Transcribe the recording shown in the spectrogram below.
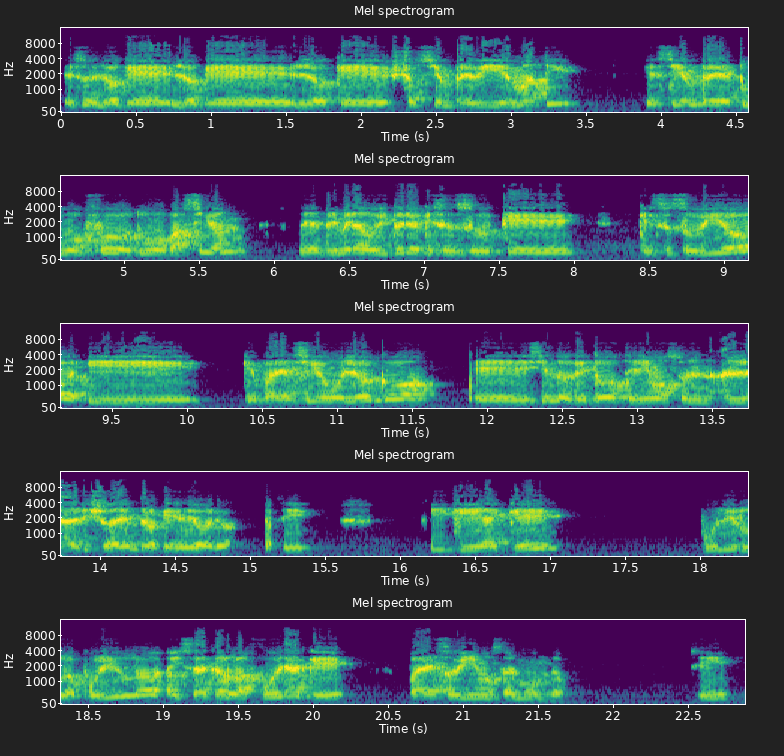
Eso es lo que, lo que, lo que yo siempre vi en Mati, que siempre tuvo fuego, tuvo pasión, desde el primer auditorio que se, que, que se subió y que parecía un loco eh, diciendo que todos teníamos un, un ladrillo adentro que es de oro, ¿sí? Y que hay que pulirlo, pulirlo y sacarlo afuera que para eso vinimos al mundo, ¿sí?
